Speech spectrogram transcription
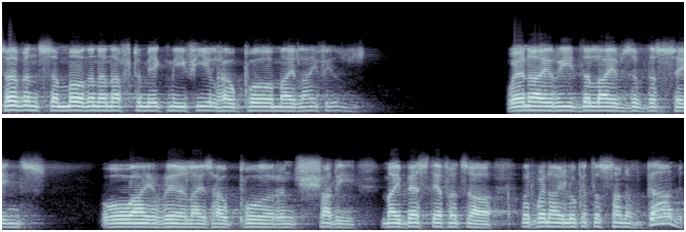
servants are more than enough to make me feel how poor my life is. When I read the lives of the saints, Oh, I realize how poor and shoddy my best efforts are. But when I look at the Son of God,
